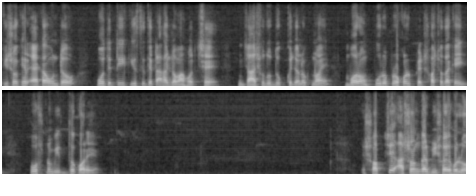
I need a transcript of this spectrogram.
কৃষকের অ্যাকাউন্টেও প্রতিটি কিস্তিতে টাকা জমা হচ্ছে, যা শুধু দুঃখজনক নয়, বরং পুরো প্রকল্পের স্বচ্ছতাকেই প্রশ্নবিদ্ধ করে। সবচেয়ে আশঙ্কার বিষয় হলো,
